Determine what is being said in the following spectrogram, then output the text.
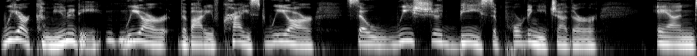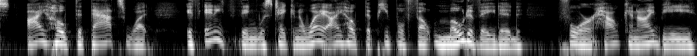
We are community. Mm-hmm. We are the body of Christ. We are, so we should be supporting each other. And I hope that that's what, if anything was taken away, I hope that people felt motivated for how can I be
